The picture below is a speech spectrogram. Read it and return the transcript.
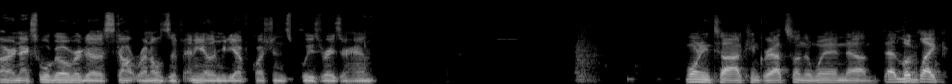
All right, next we'll go over to Scott Reynolds. If any other media have questions, please raise your hand. Morning, Todd. Congrats on the win. Uh, that looked like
